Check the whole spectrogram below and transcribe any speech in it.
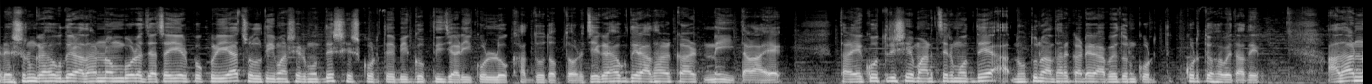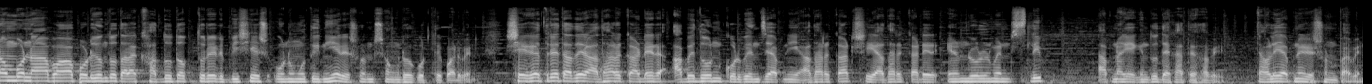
রেশন গ্রাহকদের আধার নম্বর যাচাইয়ের প্রক্রিয়া চলতি মাসের মধ্যে শেষ করতে বিজ্ঞপ্তি জারি করল খাদ্য দপ্তর। যে গ্রাহকদের আধার কার্ড নেই, তারা এক তারা একত্রিশে মার্চের মধ্যে নতুন আধার কার্ডের আবেদন করতে হবে তাদের। আধার নম্বর না পাওয়া পর্যন্ত তারা খাদ্য দপ্তরের বিশেষ অনুমতি নিয়ে রেশন সংগ্রহ করতে পারবেন। সেক্ষেত্রে তাদের আধার কার্ডের আবেদন করবেন যে আপনি আধার কার্ড, সেই আধার কার্ডের এনরোলমেন্ট স্লিপ আপনাকে কিন্তু দেখাতে হবে। তাহলেই আপনি রেশন পাবেন।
